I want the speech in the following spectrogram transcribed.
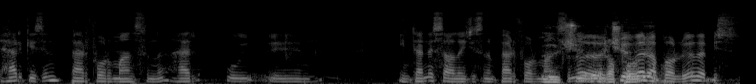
herkesin performansını her uy- e, internet sağlayıcısının performansını Ölçüyor ölçüyor ve raporluyor mu? ve biz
